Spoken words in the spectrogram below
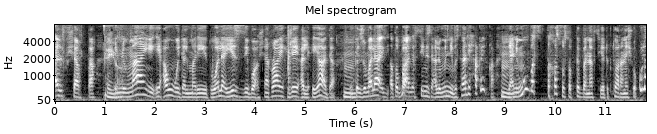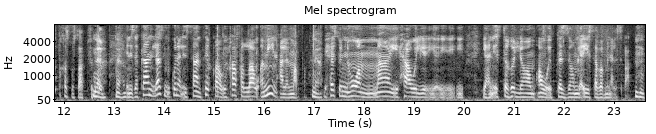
ألف شرطة أيوة. إنه ما يعود المريض ولا يذبه عشان رايح جاي على العيادة مم. يمكن زملائي الأطباء النفسيين يزعلوا مني بس هذه حقيقة مم. يعني مو بس تخصص الطب النفسي يا دكتورة نشوى كل التخصصات في الطب نعم، نعم. يعني إذا كان لازم يكون الإنسان ثقة ويخاف الله وأمين على المرضى نعم. بحيث إنه هو ما يحاول يعني يستغلهم أو يبتزهم لأي سبب من الأسباب مهم.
